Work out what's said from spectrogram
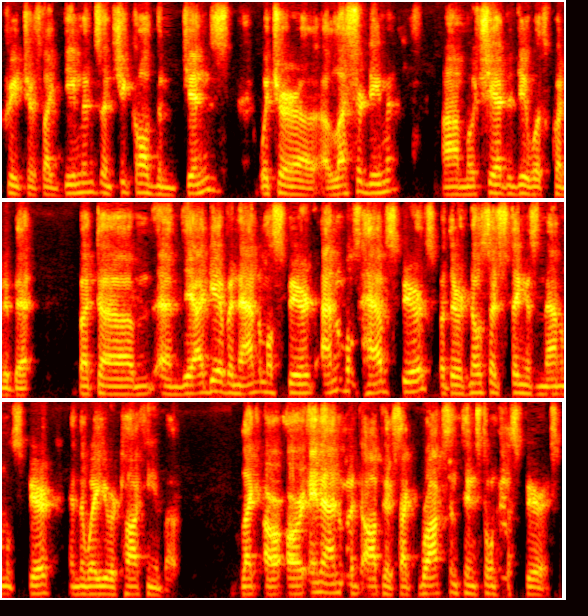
creatures like demons, and she called them jinns, which are a, a lesser demon, um, which she had to deal with quite a bit. But um, and the idea of an animal spirit, animals have spirits, but there's no such thing as an animal spirit in the way you were talking about. Like our, our inanimate objects, like rocks and things, don't have spirits,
